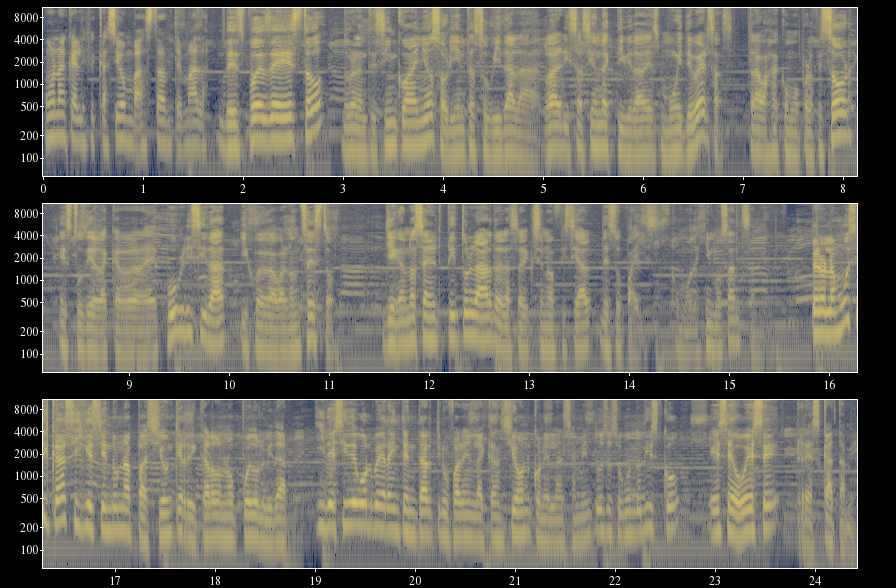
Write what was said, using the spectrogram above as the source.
una calificación bastante mala. Después de esto, durante 5 años orienta su vida a la realización de actividades muy diversas. Trabaja como profesor, estudia la carrera de publicidad y juega baloncesto, llegando a ser titular de la selección oficial de su país, como dijimos antes. amigo. Pero la música sigue siendo una pasión que Ricardo no puede olvidar y decide volver a intentar triunfar en la canción con el lanzamiento de su segundo disco, SOS Rescátame.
